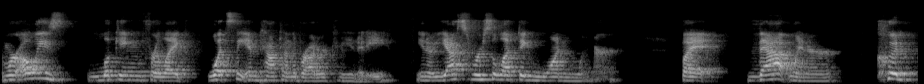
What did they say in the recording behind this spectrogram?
And we're always looking for like what's the impact on the broader community? You know yes we're selecting one winner but that winner could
